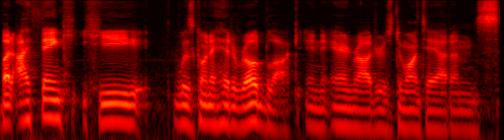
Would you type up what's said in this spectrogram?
But I think he was going to hit a roadblock in Aaron Rodgers, Davante Adams,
